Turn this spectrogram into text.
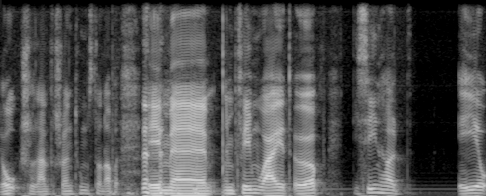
ja, schlussendlich schon in Tombstone, aber im, äh, im Film Wyatt Earp, die sind halt eher,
